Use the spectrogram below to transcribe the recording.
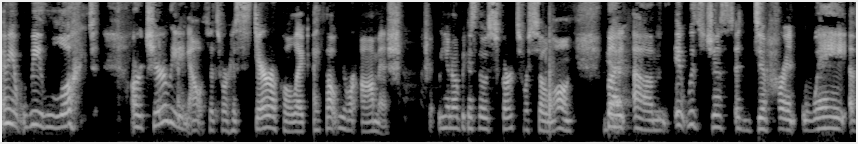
i mean we looked our cheerleading outfits were hysterical like i thought we were amish you know, because those skirts were so long. But yeah. um, it was just a different way of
